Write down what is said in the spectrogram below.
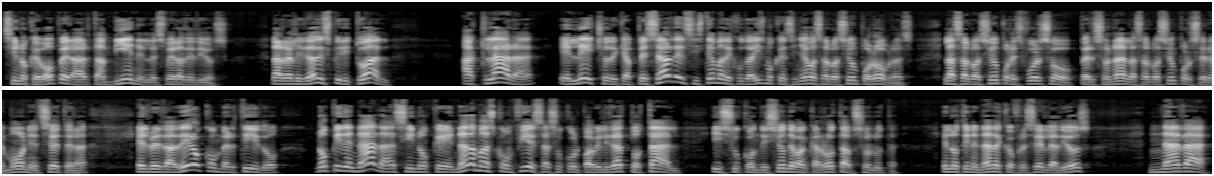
sino que va a operar también en la esfera de Dios. La realidad espiritual aclara el hecho de que a pesar del sistema de judaísmo que enseñaba salvación por obras, la salvación por esfuerzo personal, la salvación por ceremonia, etc., el verdadero convertido no pide nada, sino que nada más confiesa su culpabilidad total y su condición de bancarrota absoluta. Él no tiene nada que ofrecerle a Dios, nada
